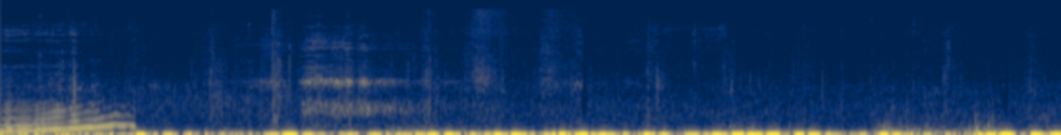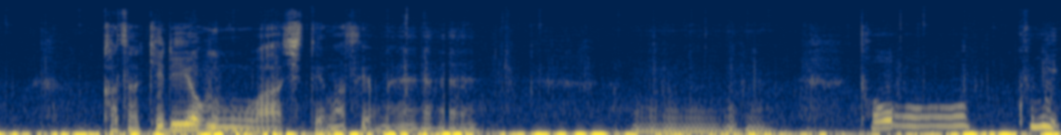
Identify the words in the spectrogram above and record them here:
うーん。風切り音はしてますよね。うん。遠くに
